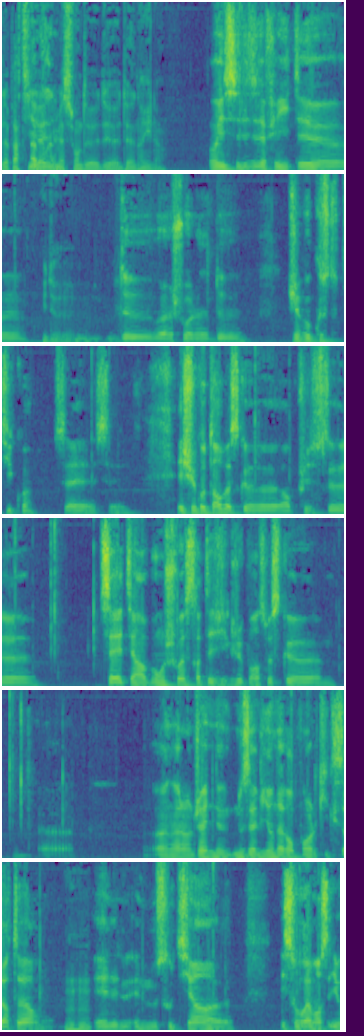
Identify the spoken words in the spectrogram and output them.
la partie Après. animation de, de, de Unreal. Oui, c'est des affinités euh, de... de voilà, choix là, de j'aime beaucoup cet outil quoi. C'est c'est et je suis content parce que en plus euh, ça a été un bon choix stratégique je pense parce que euh, Unreal Engine nous a mis en avant pendant le Kickstarter mm -hmm. et, et, nous soutient euh, ils sont vraiment, ils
